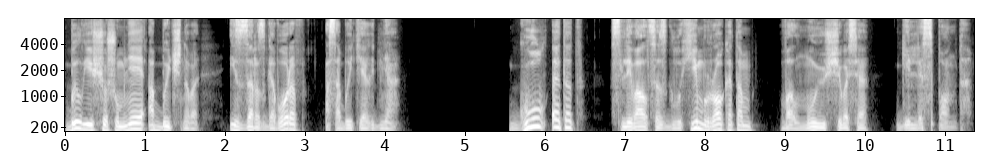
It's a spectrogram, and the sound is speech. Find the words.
был еще шумнее обычного из-за разговоров о событиях дня. Гул этот сливался с глухим рокотом волнующегося Геллеспонта.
